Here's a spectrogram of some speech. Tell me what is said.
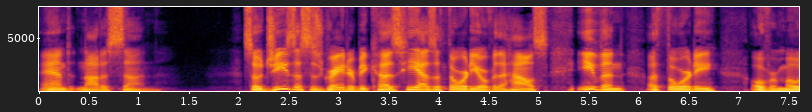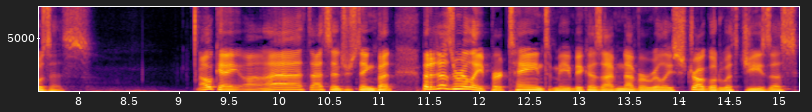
and not a son. So Jesus is greater because he has authority over the house, even authority over Moses. Okay, uh, that's interesting, but but it doesn't really pertain to me because I've never really struggled with Jesus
